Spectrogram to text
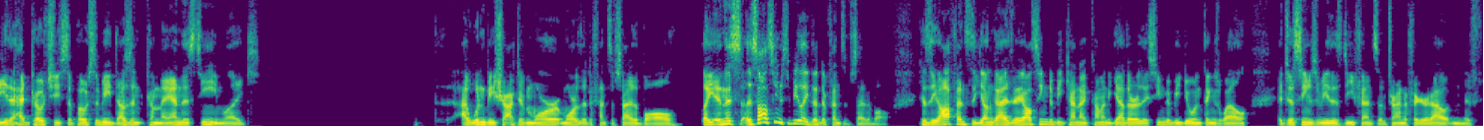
be the head coach he's supposed to be, doesn't command this team, like I wouldn't be shocked if more more of the defensive side of the ball like and this this all seems to be like the defensive side of the ball because the offense the young guys they all seem to be kind of coming together. They seem to be doing things well. It just seems to be this defense of trying to figure it out and if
